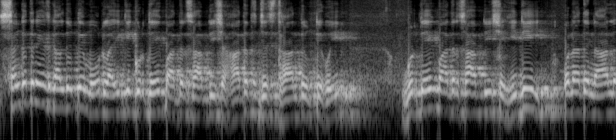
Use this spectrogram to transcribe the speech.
ਸੰਗਤ ਨੇ ਇਸ ਗੱਲ ਦੇ ਉੱਤੇ ਮੋਹਰ ਲਾਈ ਕਿ ਗੁਰੂ ਤੇਗ ਬਹਾਦਰ ਸਾਹਿਬ ਦੀ ਸ਼ਹਾਦਤ ਜਿਸ ਸਥਾਨ ਦੇ ਉੱਤੇ ਹੋਈ, ਗੁਰੂ ਤੇਗ ਬਹਾਦਰ ਸਾਹਿਬ ਦੀ ਸ਼ਹੀਦੀ ਉਹਨਾਂ ਦੇ ਨਾਲ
